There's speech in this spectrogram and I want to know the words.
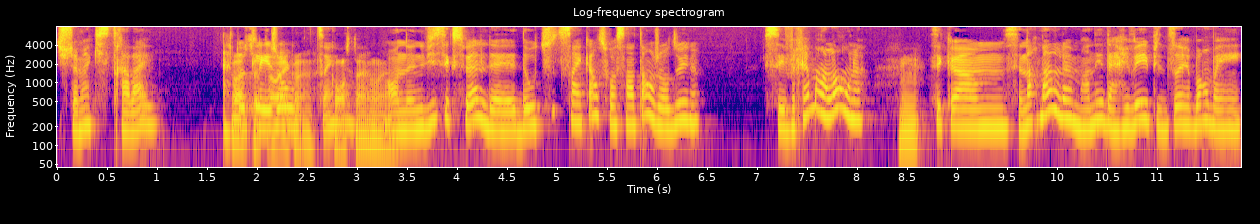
justement, qui se travaille à tous les jours. On a une vie sexuelle d'au-dessus de, 50, 60 ans aujourd'hui. C'est vraiment long, là. Hmm. C'est comme... C'est normal, là, m'en est d'arriver et de dire, bon, ben...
